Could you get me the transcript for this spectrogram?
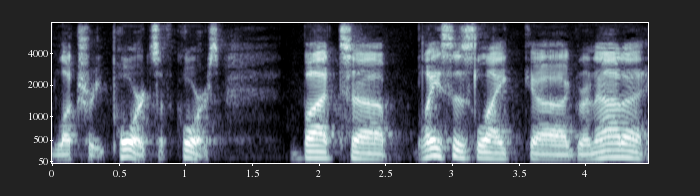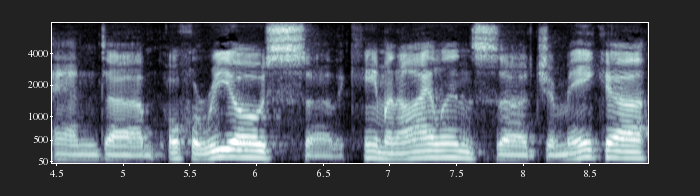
luxury ports, of course. But uh, places like uh, Grenada and uh, Ocho Rios, uh, the Cayman Islands, Jamaica,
